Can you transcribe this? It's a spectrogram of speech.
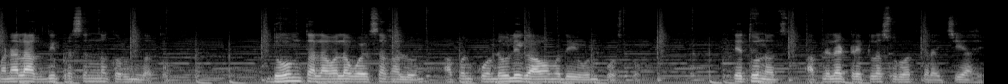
मनाला अगदी प्रसन्न करून जातो. धोम तलावाला वळसा घालून आपण कोंडवली गावामध्ये येऊन पोचतो. तेथूनच आपल्याला ट्रेकला सुरुवात करायची आहे.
